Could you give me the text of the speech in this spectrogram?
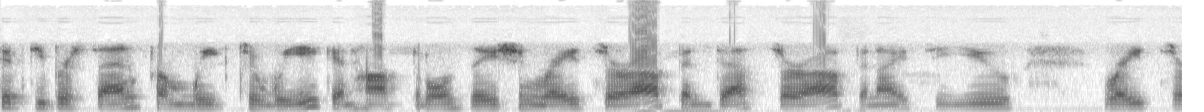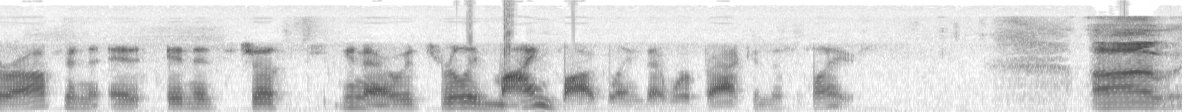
50% from week to week, and hospitalization rates are up, and deaths are up, and ICU rates are up, and, it, and it's just, you know, it's really mind boggling that we're back in this place. Uh,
